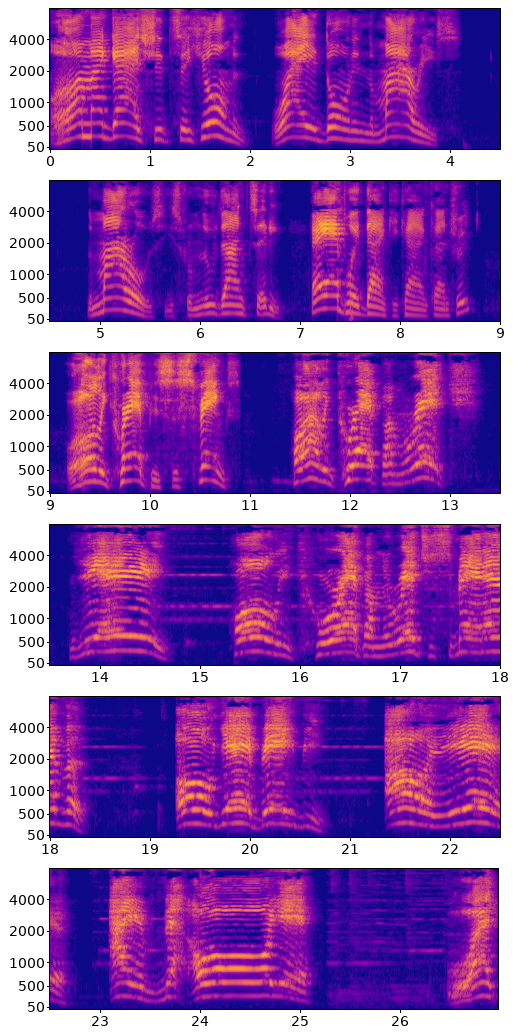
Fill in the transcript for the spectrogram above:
Oh my gosh, it's a human. Why you doing in the Maris? The Maros, he's from New Donk City. Hey, I played Donkey Kong Country. Holy crap, it's the Sphinx. Holy crap, I'm rich. Yay! Holy crap, I'm the richest man ever. Oh yeah, baby. Oh yeah. I am not, oh yeah. What?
